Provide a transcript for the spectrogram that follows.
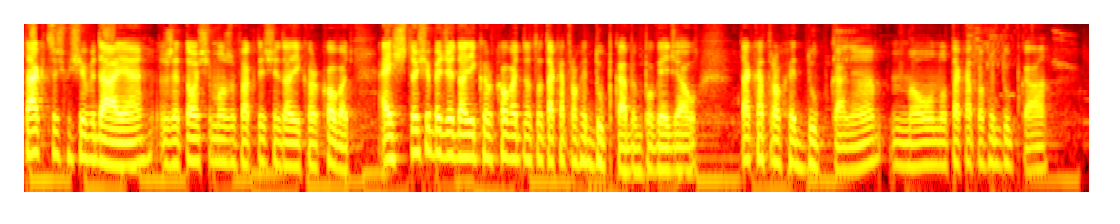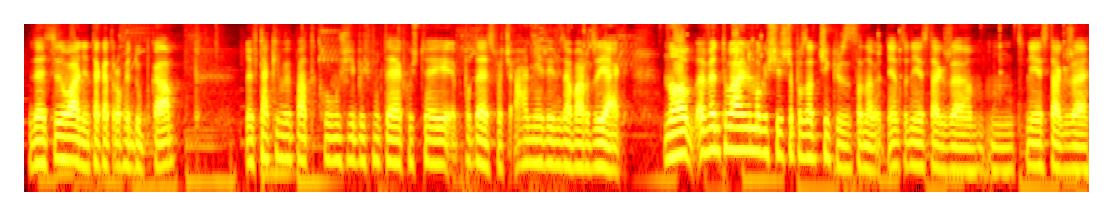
Tak, coś mi się wydaje, że to się może faktycznie dalej korkować. A jeśli to się będzie dalej korkować, no to taka trochę dupka bym powiedział. Taka trochę dupka, nie? No, no taka trochę dupka. Zdecydowanie taka trochę dupka. No i w takim wypadku musielibyśmy to jakoś tutaj podesłać, a nie wiem za bardzo jak. No, ewentualnie mogę się jeszcze poza odcinkiem zastanowić, nie? To nie jest tak, że mm, to nie jest tak, że,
